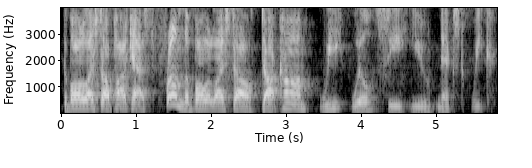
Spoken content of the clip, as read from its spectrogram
the Baller Lifestyle Podcast from theballerlifestyle.com. We will see you next week.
